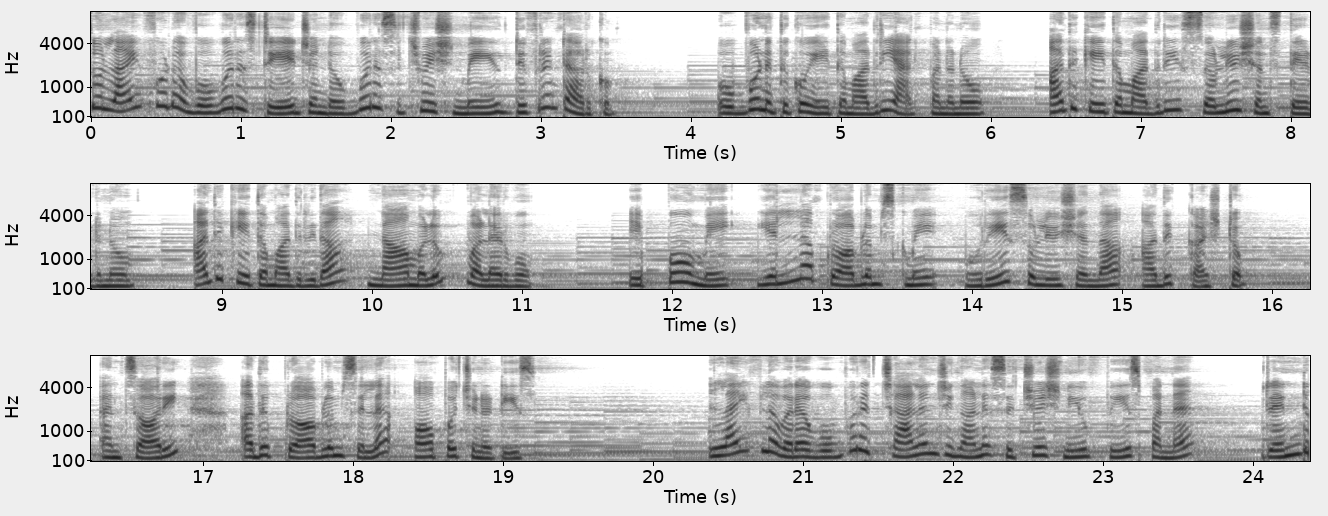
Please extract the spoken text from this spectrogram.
ஸோ லைஃபோட ஒவ்வொரு ஸ்டேஜ் அண்ட் ஒவ்வொரு சுச்சுவேஷனுமே டிஃப்ரெண்ட்டாக இருக்கும். ஒவ்வொன்றுத்துக்கும் ஏற்ற மாதிரி ஆக்ட் பண்ணணும். அதுக்கேற்ற மாதிரி சொல்யூஷன்ஸ் தேடணும். அதுக்கேற்ற மாதிரி தான் நாமளும் வளருவோம். எப்போவுமே எல்லா ப்ராப்ளம்ஸ்க்குமே ஒரே சொல்யூஷன் தான் அது கஷ்டம். அண்ட் சாரி அது ப்ராப்ளம்ஸ் இல்லை ஆப்பர்ச்சுனிட்டிஸ் லைஃப்பில் வர ஒவ்வொரு சேலஞ்சிங்கான சுச்சுவேஷனையும் ஃபேஸ் பண்ண ரெண்டு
